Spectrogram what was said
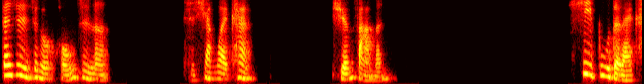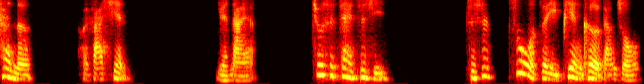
但是这个猴子呢，是向外看，选法门，细部的来看呢，会发现，原来啊，就是在自己只是做这一片刻当中，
